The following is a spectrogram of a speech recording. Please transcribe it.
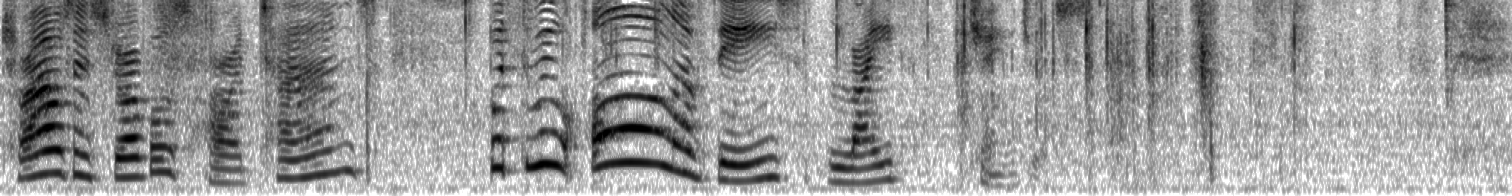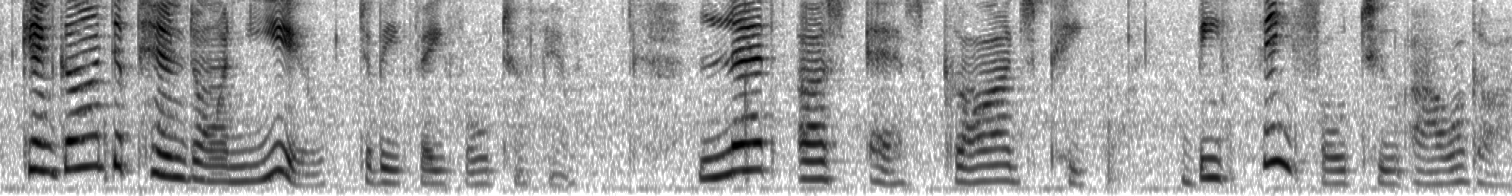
trials and struggles, hard times. But through all of these, life changes. Can God depend on you to be faithful to Him? Let us, as God's people, be faithful to our God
